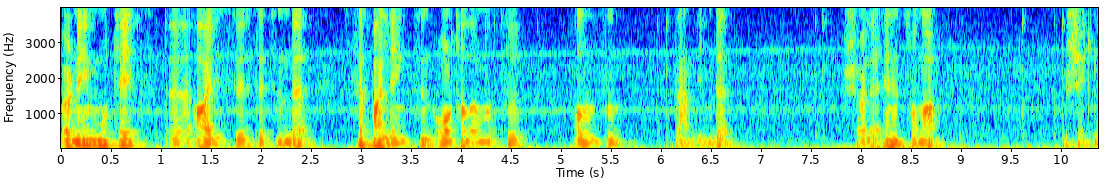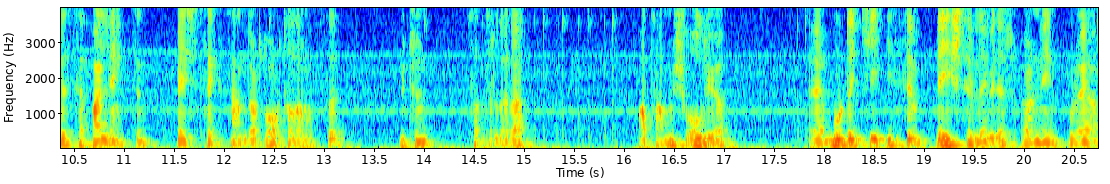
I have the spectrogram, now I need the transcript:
Örneğin mutate e, iris veri setinde sepal length'in ortalaması alınsın dendiğinde şöyle en sona bu şekilde sepal length'in 584 ortalaması bütün satırlara atanmış oluyor. E, buradaki isim değiştirilebilir. Örneğin buraya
